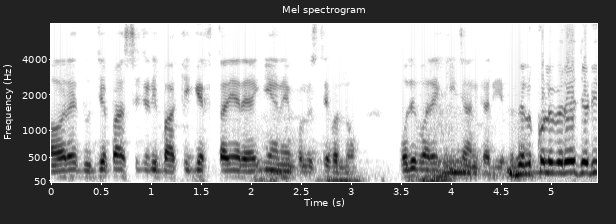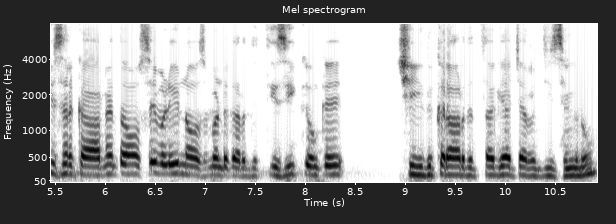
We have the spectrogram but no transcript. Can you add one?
ਔਰ ਦੂਜੇ ਪਾਸੇ ਜਿਹੜੀ ਬਾਕੀ ਗ੍ਰਿਫਤਾਰੀਆਂ ਰਹਿ ਗਈਆਂ ਨੇ ਪੁਲਿਸ ਦੇ ਵੱਲੋਂ, ਉਹਦੇ ਬਾਰੇ ਕੀ ਜਾਣਕਾਰੀ ਹੈ? ਬਿਲਕੁਲ ਵੀਰੇ, ਜਿਹੜੀ ਸਰਕਾਰ ਨੇ ਤਾਂ ਉਸੇ ਵੇਲੇ ਅਨਾਉਂਸਮੈਂਟ ਕਰ ਦਿੱਤੀ ਸੀ ਕਿਉਂਕਿ ਸ਼ਹੀਦ ਕਰਾਰ ਦਿੱਤਾ ਗਿਆ ਚਰਨਜੀਤ ਸਿੰਘ ਨੂੰ।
